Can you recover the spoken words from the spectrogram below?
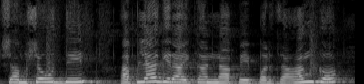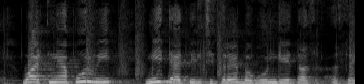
शमशउद्दीन आपल्या गिरायकांना पेपरचा अंक वाटण्यापूर्वी मी त्यातील चित्रे बघून घेत अस असे.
